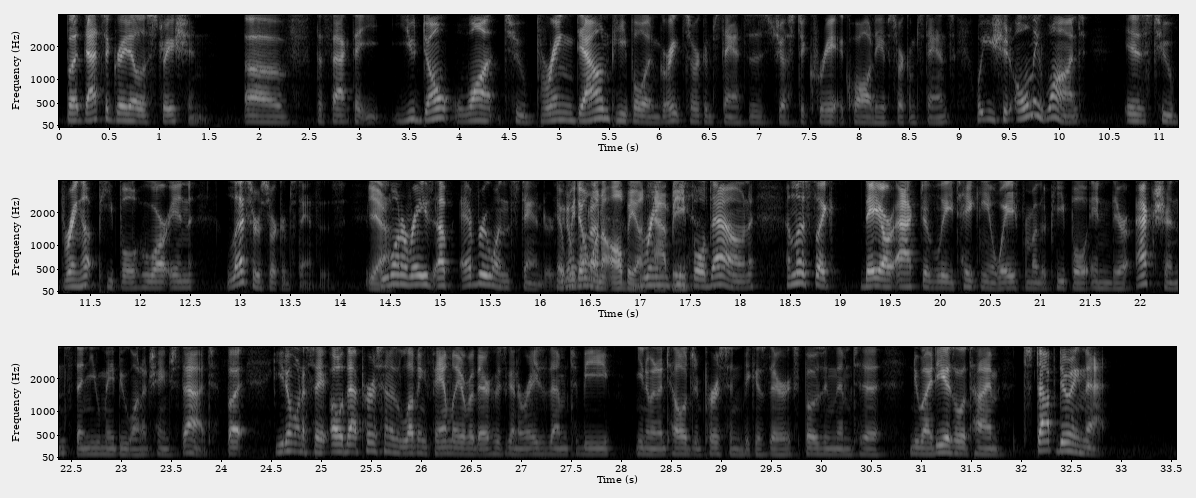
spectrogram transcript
but that's a great illustration of the fact that you don't want to bring down people in great circumstances just to create equality of circumstance. What you should only want is to bring up people who are in lesser circumstances. Yeah. We want to raise up everyone's standard. Yeah, we don't wanna wanna all be unhappy. bring people down unless like they are actively taking away from other people in their actions then you maybe want to change that but you don't want to say oh that person has a loving family over there who's going to raise them to be you know an intelligent person because they're exposing them to new ideas all the time stop doing that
